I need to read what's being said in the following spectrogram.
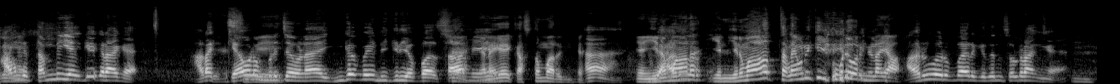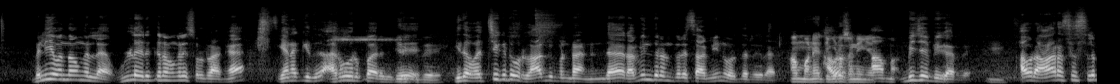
அவங்க தம்பிகள் கேக்குறாங்க. அட கேவலம். பிடிச்சவன இங்க போய் நிக்கிறியப்பா சாமி. எனக்கே கஷ்டமா இருக்குங்க. ஆ, என் இனமான என் இனமான தலைவனுக்கு இப்படி ஒரு நிலையா? அருவருப்பா இருக்குதுன்னு சொல்றாங்க. வெளியே வந்தவங்க இல்ல உள்ள இருக்கிறவங்களே சொல்றாங்க எனக்கு இது அருவருப்பா இருக்குது. இத வச்சுக்கிட்டு ஒரு லாபி பண்றாங்க. இந்த ரவீந்திரன் துரைசாமின்னு ஒருத்தர் இருக்கிறார். ஆமா நேத்து கூட சொன்னீங்க. ஆமா பிஜேபி காரரு. ம். அவர் ஆர்எஸ்எஸ்ல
